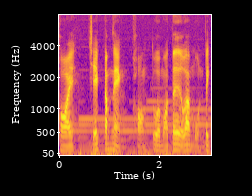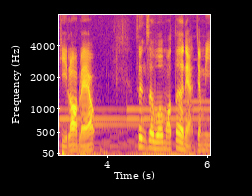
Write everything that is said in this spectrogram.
คอยเช็คตำแหน่งของตัวมอเตอร์ว่าหมุนไปกี่รอบแล้ว ซึ่งเซอร์โวมอเตอร์เนี่ยจะมี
